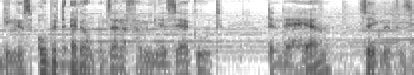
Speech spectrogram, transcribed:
ging es Obed-Edom und seiner Familie sehr gut – denn der Herr segnete sie.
